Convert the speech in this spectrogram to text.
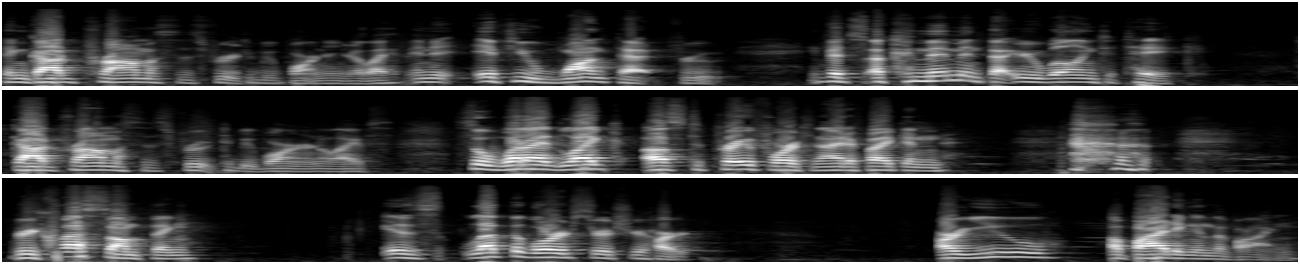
then God promises fruit to be born in your life. And if you want that fruit, if it's a commitment that you're willing to take, God promises fruit to be born in our lives. So, what I'd like us to pray for tonight, if I can request something, is let the Lord search your heart. Are you abiding in the vine?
